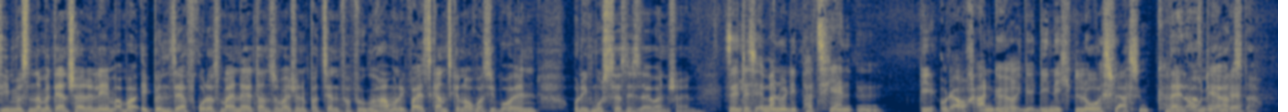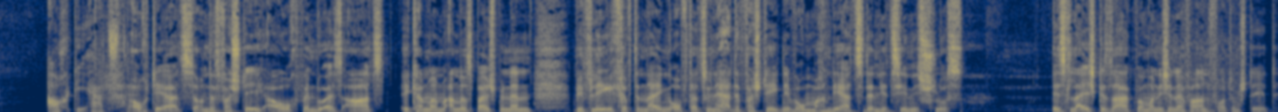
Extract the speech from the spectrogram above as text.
die müssen damit der Entscheidung leben. Aber ich bin sehr froh, dass meine Eltern zum Beispiel eine Patientenverfügung haben und ich weiß ganz genau, was sie wollen und ich muss das nicht selber entscheiden. Sind es immer nur die Patienten die, oder auch Angehörige, die nicht loslassen können? Nein, auch die Ende? Ärzte. Auch die Ärzte. Auch die Ärzte. Und das verstehe ich auch, wenn du als Arzt, ich kann mal ein anderes Beispiel nennen, wir Pflegekräfte neigen oft dazu, naja, das verstehe ich nicht, warum machen die Ärzte denn jetzt hier nicht Schluss? Ist leicht gesagt, weil man nicht in der Verantwortung steht.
